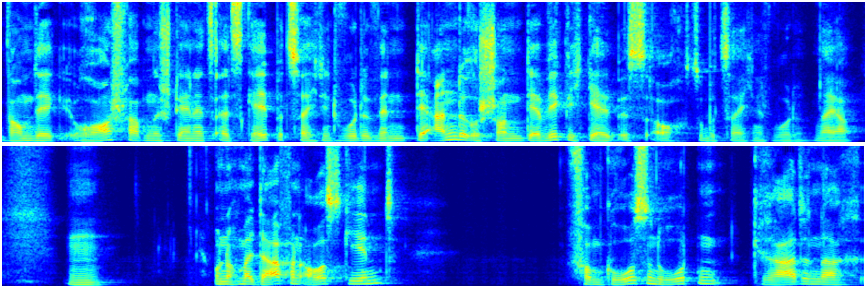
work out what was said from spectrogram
warum der orangefarbene Stern jetzt als gelb bezeichnet wurde, wenn der andere schon, der wirklich gelb ist, auch so bezeichnet wurde. Naja. Hm. Und nochmal davon ausgehend, vom großen roten gerade nach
